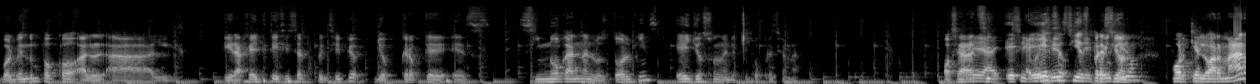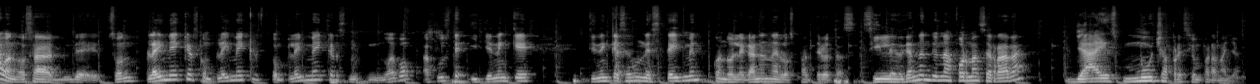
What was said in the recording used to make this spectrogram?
Volviendo un poco al, al tiraje que hiciste al principio, yo creo que es, si no ganan los Dolphins, ellos son el equipo presionado. O sea, sí, sí, eh, sí es presión. Porque lo armaron, o sea, son playmakers con playmakers con playmakers, nuevo ajuste, y tienen que, tienen que hacer un statement cuando le ganan a los Patriotas. Si les ganan de una forma cerrada, ya es mucha presión para Miami.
